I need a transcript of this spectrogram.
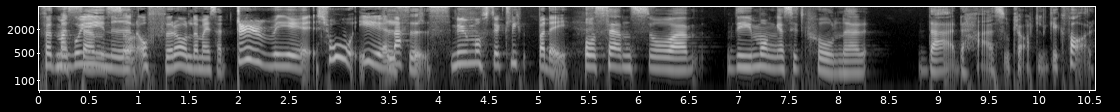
För att man går ju in i en offerroll där man är såhär, du är så elak, Precis. nu måste jag klippa dig. Och sen så, det är ju många situationer där det här såklart ligger kvar.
